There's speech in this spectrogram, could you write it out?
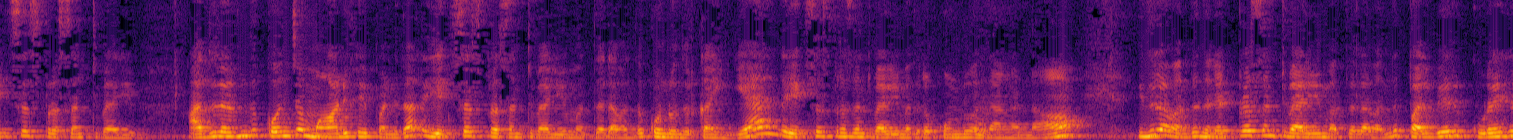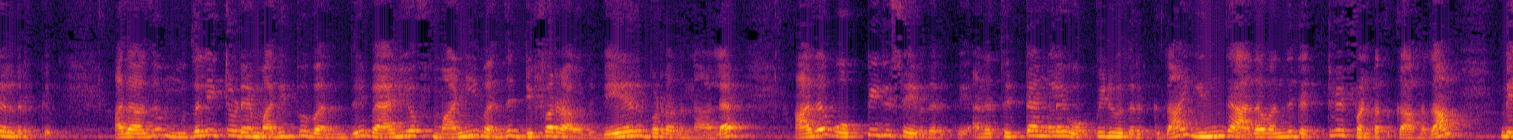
எக்ஸஸ் பிரசன்ட் வேல்யூ அதுல இருந்து கொஞ்சம் மாடிஃபை பண்ணி தான் அந்த எக்ஸஸ் பிரசன்ட் வேல்யூ மெத்தடை வந்து கொண்டு வந்திருக்காங்க. ஏன் இந்த எக்ஸஸ் பிரசன்ட் வேல்யூ மெத்தடை கொண்டு வந்தாங்கன்னா இதுல வந்து இந்த நெட் பிரசன்ட் வேல்யூ மெத்தடில் வந்து பல்வேறு குறைகள் இருக்கு. அதாவது முதலீட்டுடைய மதிப்பு வந்து வேல்யூ ஆஃப் மணி வந்து டிஃபர் ஆகுது வேறுபடுறதுனால. அதை ஒப்பீடு செய்வதற்கு அந்த திட்டங்களை ஒப்பிடுவதற்கு தான் இந்த அதை வந்து ரெக்டிஃபை பண்றதுக்காக தான் இந்த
